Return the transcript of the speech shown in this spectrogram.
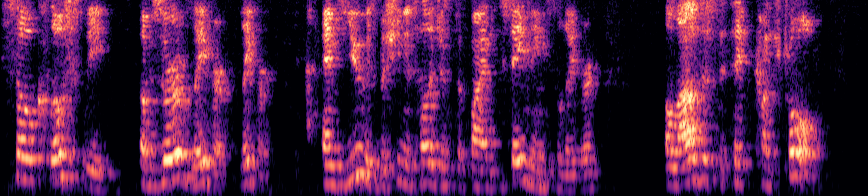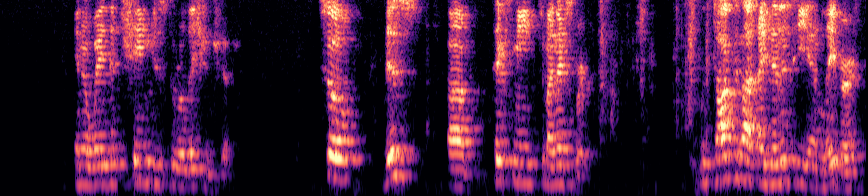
so closely observe labor, labor and use machine intelligence to find savings to labor allows us to take control in a way that changes the relationship. So this uh, takes me to my next word. We've talked about identity and labor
